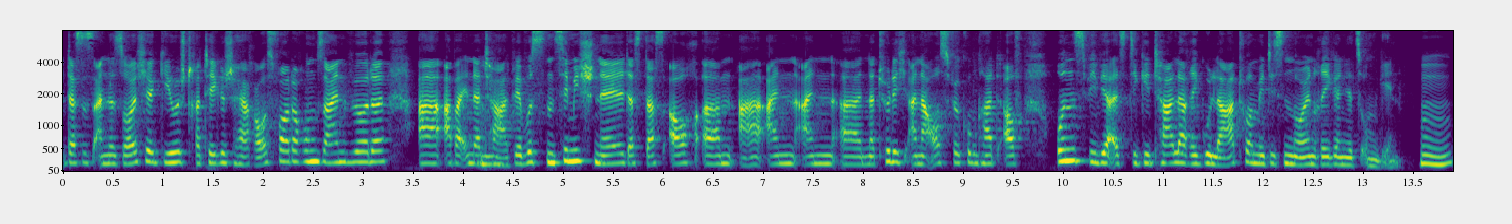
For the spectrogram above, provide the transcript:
dass es eine solche geostrategische Herausforderung sein würde. Äh, aber in der mhm. Tat, wir wussten ziemlich schnell, dass das auch ähm, ein, ein, äh, natürlich eine Auswirkung hat auf uns, wie wir als digitaler Regulator mit diesen neuen Regeln jetzt umgehen. Mhm.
